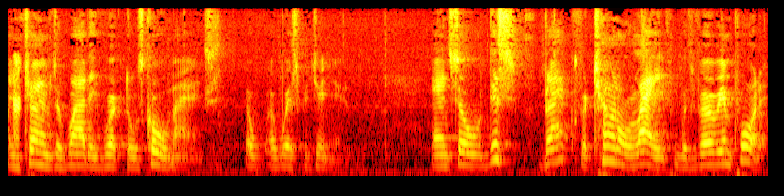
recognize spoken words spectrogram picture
in terms of why they worked those coal mines of, of West Virginia, and so this black fraternal life was very important.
